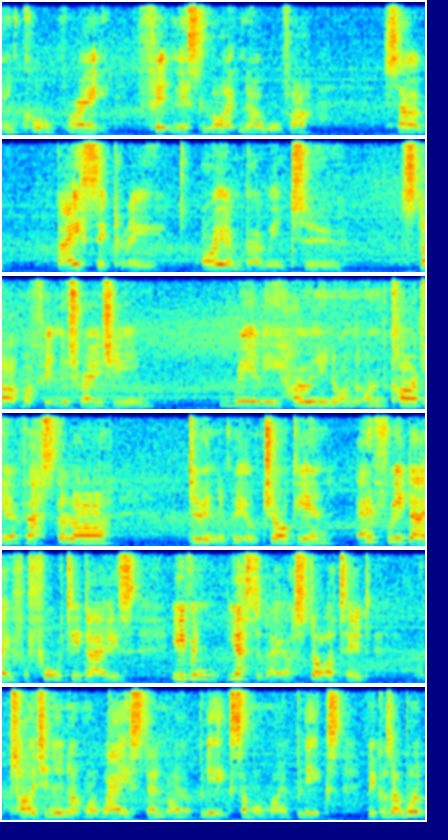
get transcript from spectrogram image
incorporate fitness like no other. So basically, I am going to start my fitness regime really honing on, on cardiovascular, doing a bit of jogging every day for 40 days. Even yesterday, I started tightening up my waist and my obliques, some of my obliques, because I want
